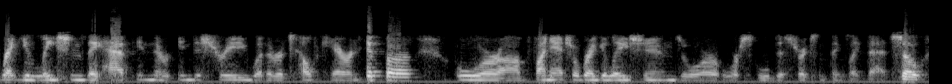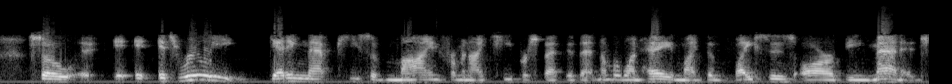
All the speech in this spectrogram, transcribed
regulations they have in their industry, whether it's healthcare and HIPAA or um, financial regulations or, or school districts and things like that. So, so it, it, it's really getting that peace of mind from an IT perspective that number one, hey, my devices are being managed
